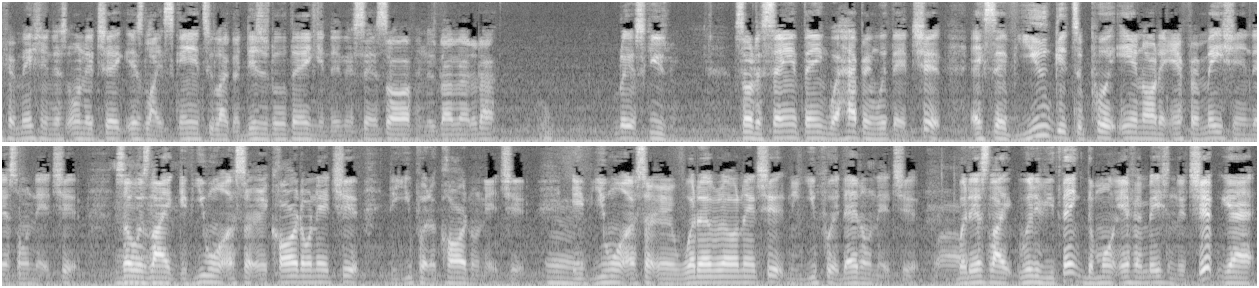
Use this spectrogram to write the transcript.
information that's on the check is like scanned to like a digital thing and then it sends off and it's blah blah blah blah. Blah, Excuse me. So the same thing will happen with that chip, except you get to put in all the information that's on that chip. So it's Mm. like if you want a certain card on that chip, then you put a card on that chip. Mm. If you want a certain whatever on that chip, then you put that on that chip. Wow. But it's like, what if you think the more information the chip got,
